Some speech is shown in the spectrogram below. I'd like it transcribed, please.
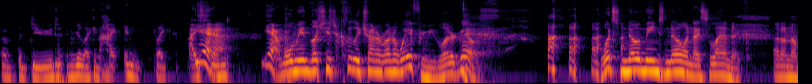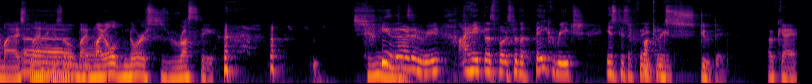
of the dude and you're like in high in like Iceland. Yeah. Yeah. Well, I mean, like she's clearly trying to run away from you. Let her go. What's no means no in Icelandic? I don't know. My Icelandic is Oh, old. My, my old Norse is rusty. you know what I mean? I hate those posts. So the fake reach is just fucking reach. stupid. Okay.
